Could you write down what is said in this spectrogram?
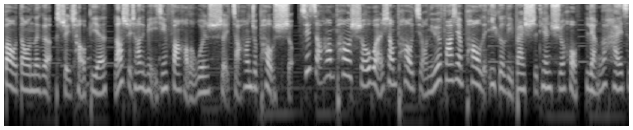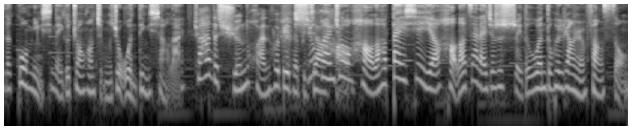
抱到那个水槽边，然后水槽里面已经放好了温水，早上就泡手。所以早上泡手，晚上泡脚，你。会发现泡了一个礼拜十天之后，两个孩子的过敏性的一个状况整个就稳定下来，就它的循环会变得比较循环就好了，然后代谢也好了，再来就是水的温度会让人放松。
